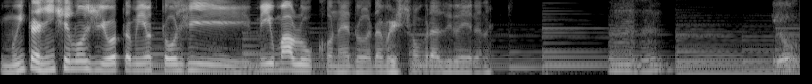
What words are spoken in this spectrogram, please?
E muita gente elogiou também o Toad meio maluco, né, do, da versão brasileira, né? Uhum. Eu,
